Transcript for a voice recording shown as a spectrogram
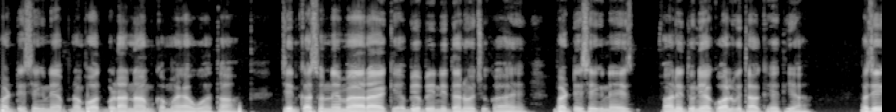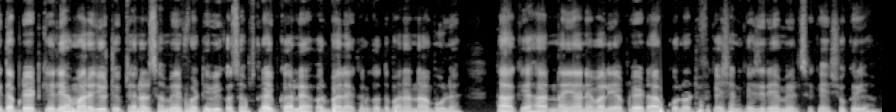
बंटी सिंह ने अपना बहुत बड़ा नाम कमाया हुआ था, जिनका सुनने में आ रहा है कि अभी अभी निधन हो चुका है। बंटी सिंह ने इस फानी दुनिया को अलविदा कह दिया। मजीद अपडेट के लिए हमारे यूट्यूब चैनल समीर फो टी को सब्सक्राइब कर लें और बेल आइकन को दबाना ना भूलें, ताकि हर नई आने वाली अपडेट आपको नोटिफिकेशन के ज़रिए मिल सके। शुक्रिया।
